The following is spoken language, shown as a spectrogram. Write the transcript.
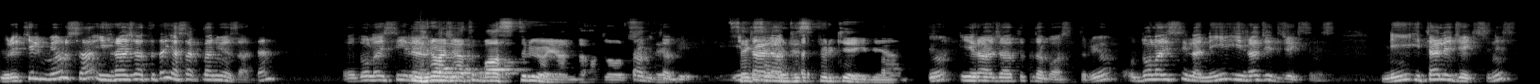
üretilmiyorsa ihracatı da yasaklanıyor zaten. E, dolayısıyla İhracatı bastırıyor yani daha doğrusu. tabii tabii. 80 İthalat- öncesi Türkiye gibi yani. ihracatı da bastırıyor. Dolayısıyla neyi ihraç edeceksiniz? Neyi ithal edeceksiniz?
